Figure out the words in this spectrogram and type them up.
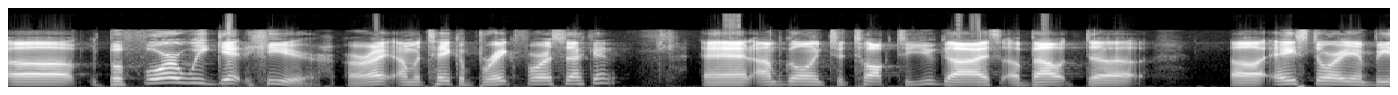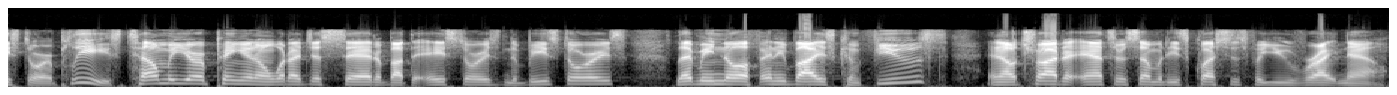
Uh, before we get here all right i'm gonna take a break for a second and i'm going to talk to you guys about the uh, A story and B story. Please tell me your opinion on what I just said about the A stories and the B stories. Let me know if anybody's confused, and I'll try to answer some of these questions for you right now.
